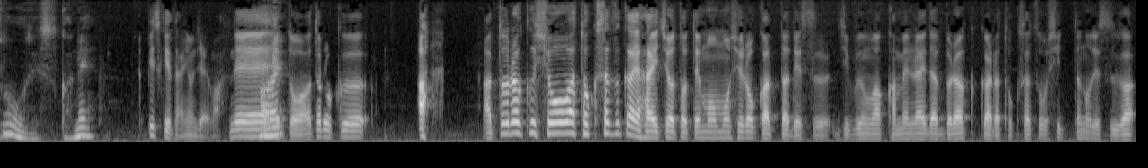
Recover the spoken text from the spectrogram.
そうですかね。ピスケさん読んじゃいます。で、はいえっと、アトロク、あ、アトロク昭和特撮会配置とても面白かったです。自分は仮面ライダーブラックから特撮を知ったのですが、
